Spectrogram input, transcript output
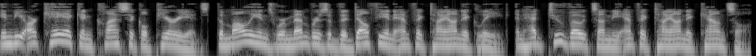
In the Archaic and Classical periods, the Malians were members of the Delphian Amphictyonic League, and had two votes on the Amphictyonic Council.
